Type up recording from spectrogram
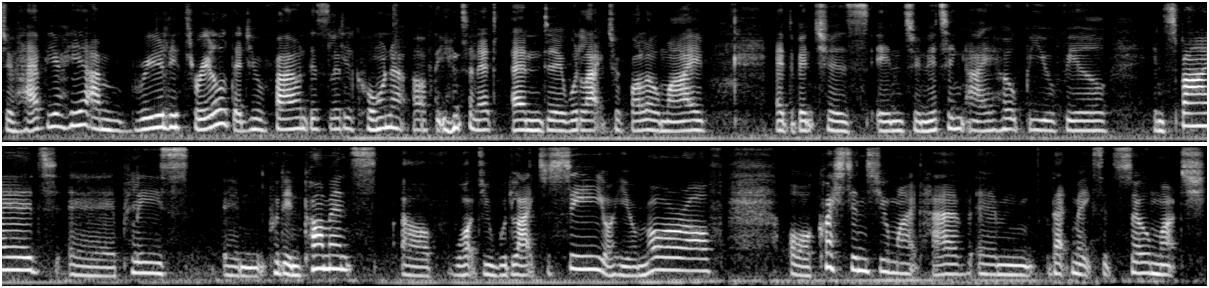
to have you here. I'm really thrilled that you found this little corner of the internet and uh, would like to follow my adventures into knitting. I hope you feel inspired. Uh, please um, put in comments of what you would like to see or hear more of or questions you might have. Um, that makes it so much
